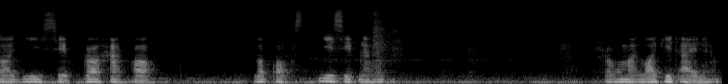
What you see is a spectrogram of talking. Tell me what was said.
ร้อยยี่สิบก็หักออก ลบออกยี่สิบนะครับ ก็ประมาณร้อยพีไอนะครับ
